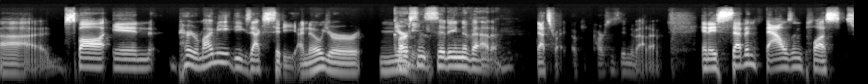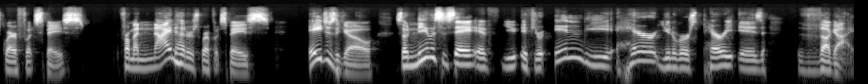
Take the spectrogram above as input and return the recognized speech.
uh, spa in Perry. Remind me the exact city. I know you're Carson me. City, Nevada. That's right. Okay. Carson City, Nevada. In a 7,000 plus square foot space from a 900 square foot space ages ago. So needless to say, if you if you're in the hair universe, Perry is the guy.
